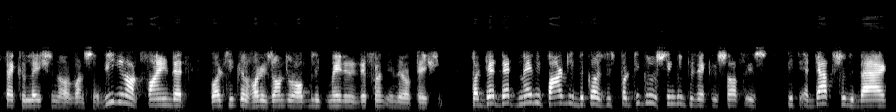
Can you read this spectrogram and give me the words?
speculation or one said. We do not find that vertical, horizontal, oblique made any difference in the rotation. But that, that may be partly because this particular single piece AcrySof is, it adapts to the bag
